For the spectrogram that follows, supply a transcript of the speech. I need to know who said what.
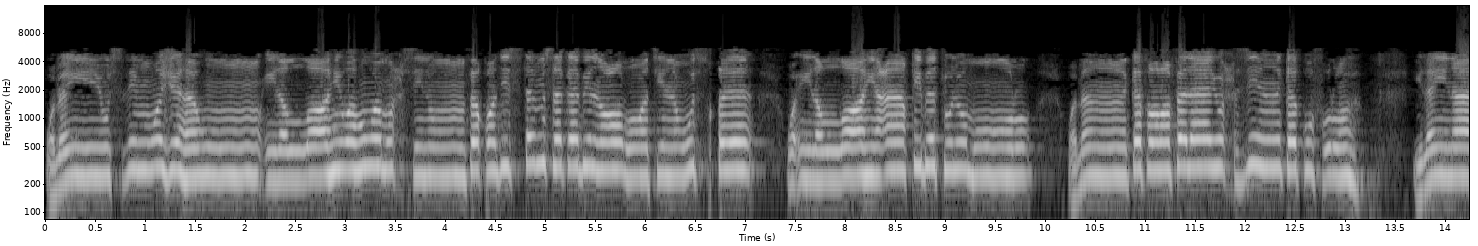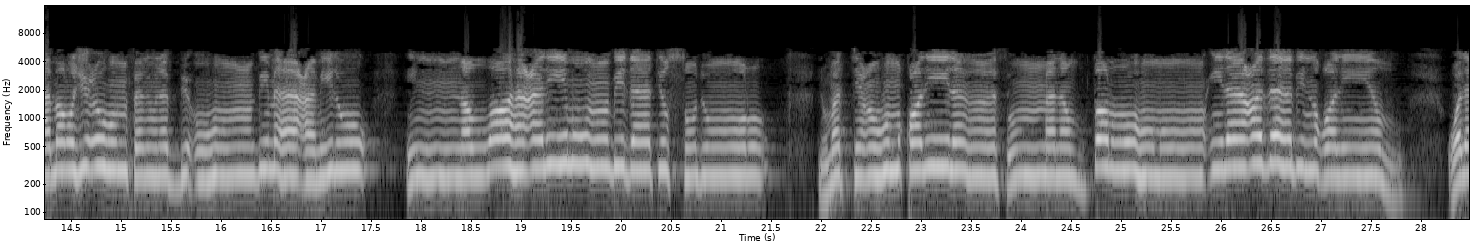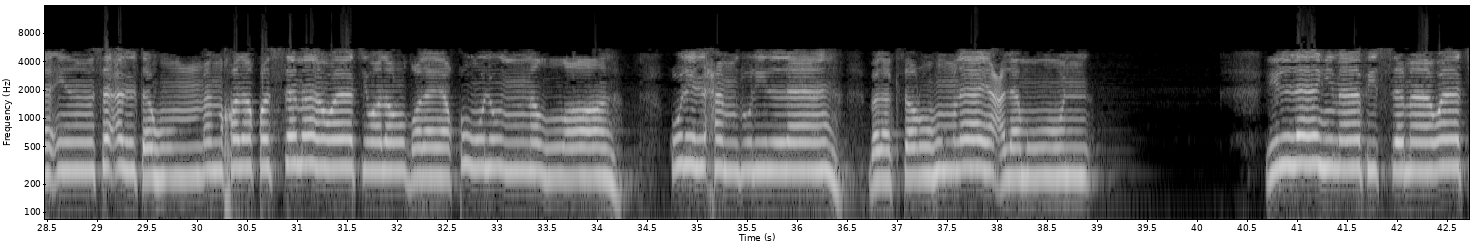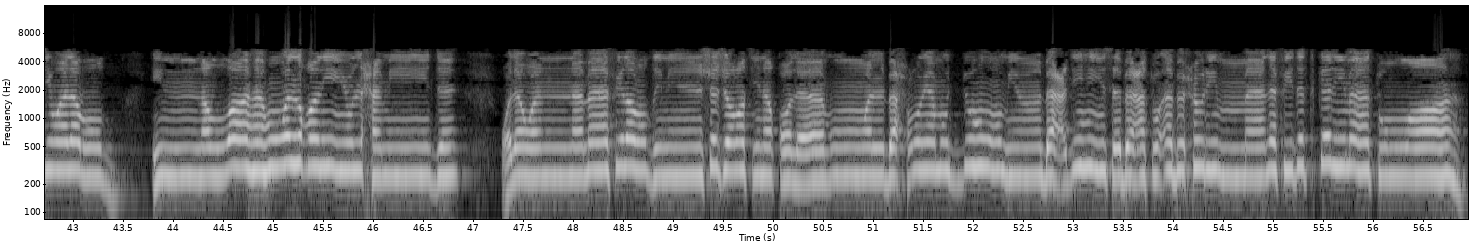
Speaker 1: ومن يسلم وجهه إلى الله وهو محسن فقد استمسك بالعروة الوثق وإلى الله عاقبة الأمور ومن كفر فلا يحزنك كفره إلينا مرجعهم فننبئهم بما عملوا إن الله عليم بذات الصدور نمتعهم قليلا ثم نضطرهم إلى عذاب غليظ ولئن سألتهم من خلق السماوات والأرض ليقولن الله. قل الحمد لله بل أكثرهم لا يعلمون. لله ما في السماوات والأرض إن الله هو الغني الحميد. ولو أن ما في الأرض من شجرة نقلام والبحر يمده من بعده سبعة أبحر ما نفدت كلمات الله.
